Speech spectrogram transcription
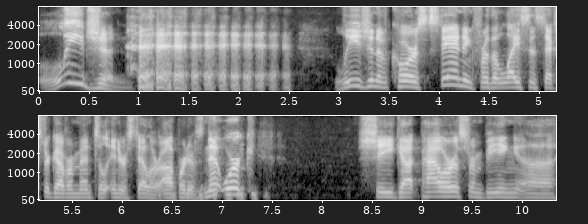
Legion. Legion, of course, standing for the Licensed Extragovernmental Interstellar Operatives Network. she got powers from being uh,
